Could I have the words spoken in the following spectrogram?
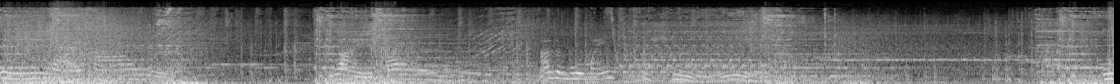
อืมลายเข้าไหลเข้าหน้าชมพูไหมอื้อหืออุ๊ย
